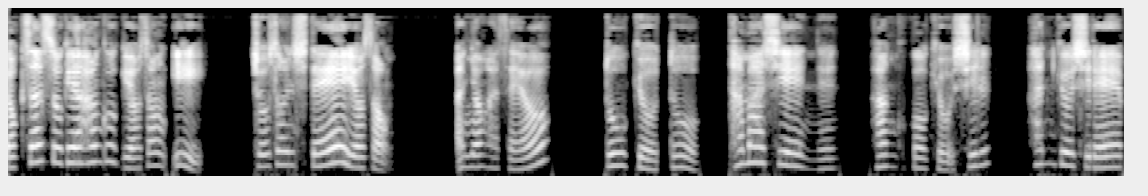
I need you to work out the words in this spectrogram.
역사 속의 한국 여성 2. 조선시대의 여성. 안녕하세요. 도쿄도 타마시에 있는 한국어 교실 한교실의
